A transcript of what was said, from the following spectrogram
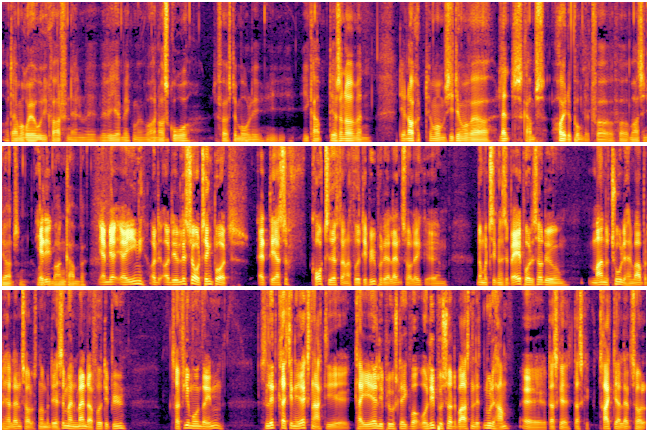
og der man ryger ud i kvartfinalen ved, ved VM, ikke? Men hvor han også scorer det første mål i, i, i kamp. Det er jo sådan noget, man, det er nok, det må man sige, det må være landskams højdepunktet for, for Martin Jørgensen. Ja, det- det... mange kampe. Jamen, jeg, jeg er enig, og det, og det er jo lidt sjovt at tænke på, at, at det er så kort tid efter, han har fået debut på det her landshold. Ikke? Øhm, når man tænker tilbage på det, så er det jo meget naturligt, at han var på det her landshold. Og sådan noget, men det er simpelthen en mand, der har fået debut 3-4 måneder inden. Så lidt Christian eriksen øh, karriere lige pludselig, ikke? Hvor, hvor lige pludselig så er det bare sådan lidt, nu er det ham, øh, der, skal, der skal trække det her landshold.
